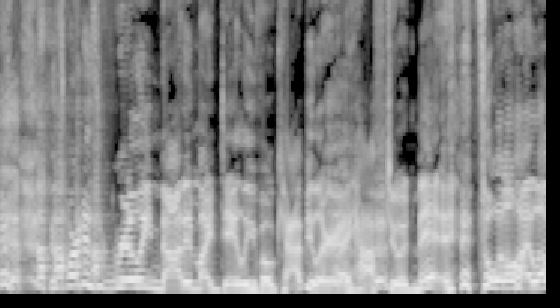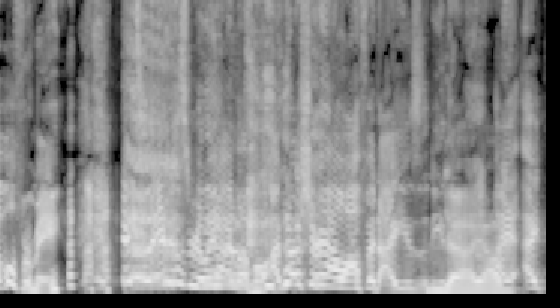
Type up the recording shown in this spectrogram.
this word is really not in my daily vocabulary. I have to admit, it's a little high level for me. it is really high level. I'm not sure how often I use it either. Yeah, yeah. I, I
